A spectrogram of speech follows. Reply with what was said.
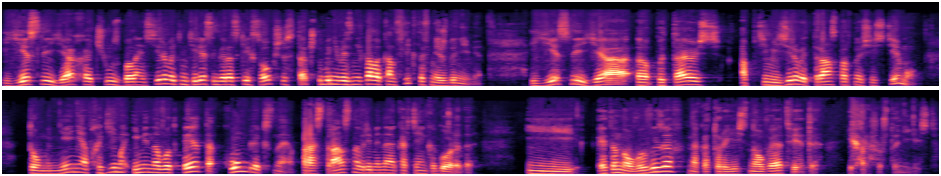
если я хочу сбалансировать интересы городских сообществ так, чтобы не возникало конфликтов между ними, если я э, пытаюсь оптимизировать транспортную систему, то мне необходима именно вот эта комплексная пространственно-временная картинка города. И это новый вызов, на который есть новые ответы – и хорошо, что они есть.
